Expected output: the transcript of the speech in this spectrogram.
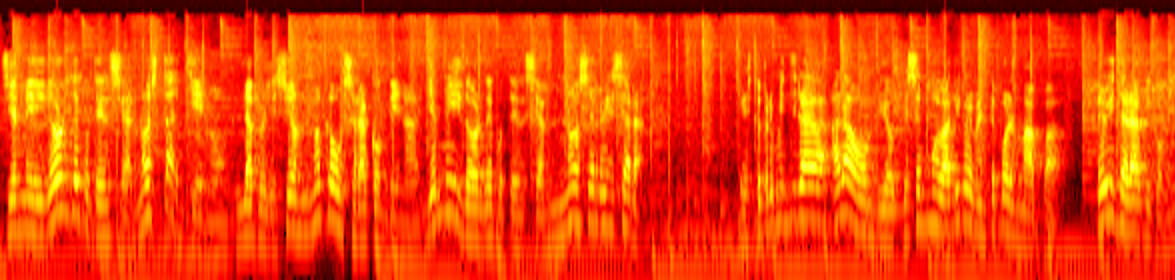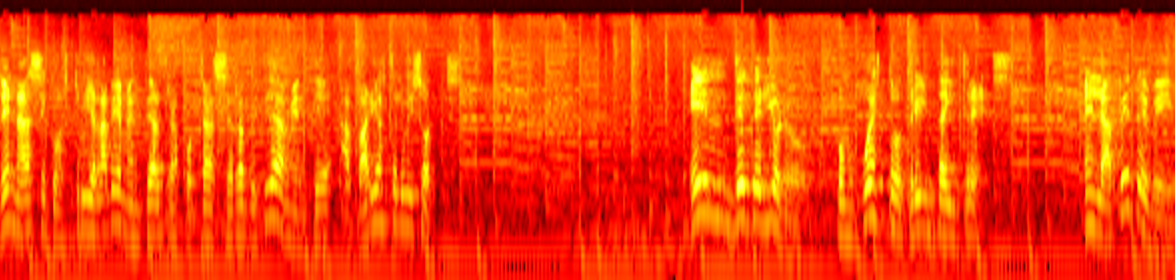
Si el medidor de potencia no está lleno, la proyección no causará condena y el medidor de potencia no se reiniciará. Esto permitirá a la Onryo que se mueva libremente por el mapa, pero evitará que condena se construya rápidamente al transportarse repetidamente a varios televisores. El deterioro, compuesto 33. En la PTB,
